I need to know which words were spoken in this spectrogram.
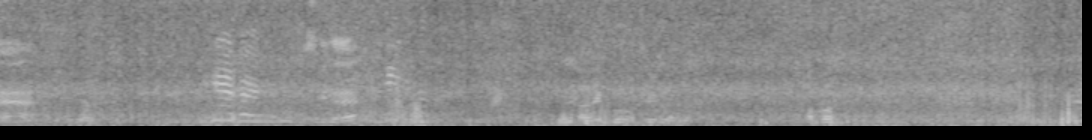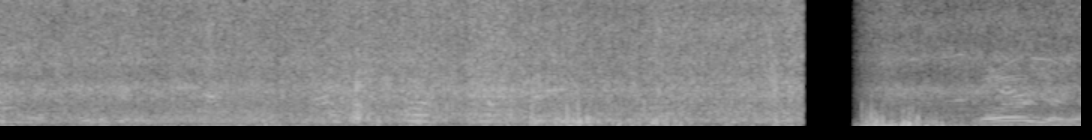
Yeah. See that? 다리 꼬 들려서 한번. 어야야 야.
